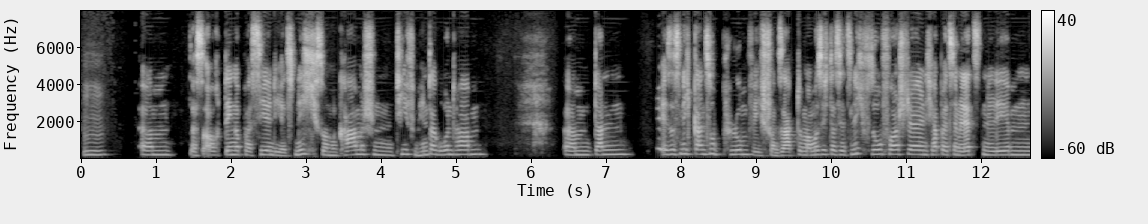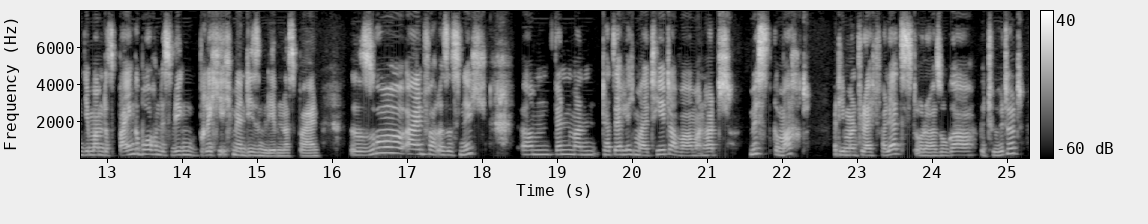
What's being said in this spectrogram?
Mhm. Ähm, dass auch Dinge passieren, die jetzt nicht so einen karmischen, tiefen Hintergrund haben. Ähm, dann ist es nicht ganz so plump, wie ich schon sagte. Man muss sich das jetzt nicht so vorstellen, ich habe jetzt im letzten Leben jemandem das Bein gebrochen, deswegen breche ich mir in diesem Leben das Bein. So einfach ist es nicht. Ähm, wenn man tatsächlich mal Täter war, man hat Mist gemacht, hat jemand vielleicht verletzt oder sogar getötet,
